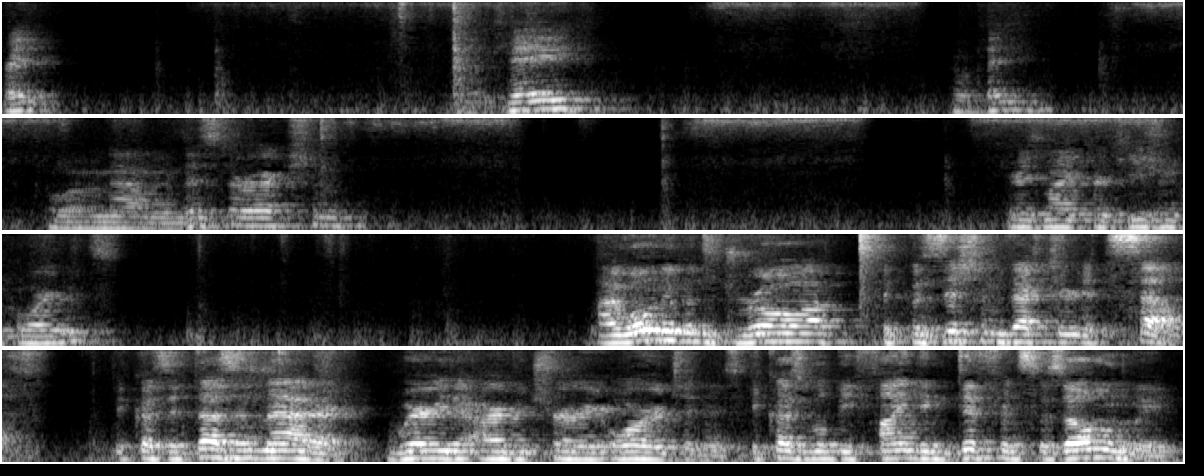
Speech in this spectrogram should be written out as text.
Right? Okay. Okay. Going now in this direction. Here's my Cartesian coordinates. I won't even draw the position vector itself because it doesn't matter where the arbitrary origin is because we'll be finding differences only.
